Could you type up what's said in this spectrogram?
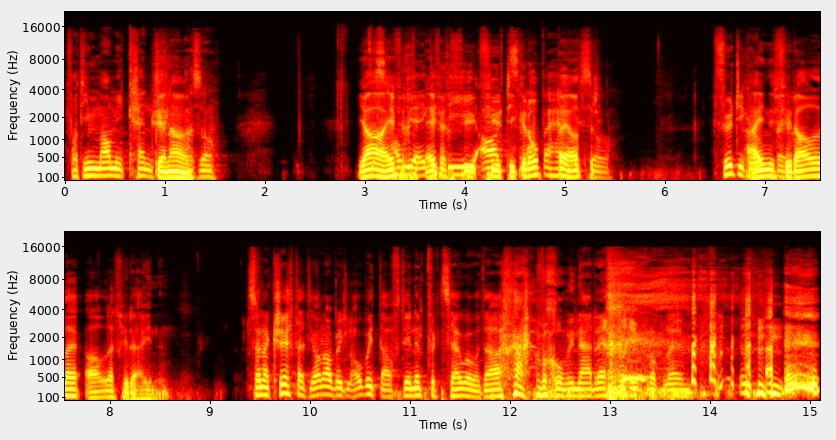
von deiner Mami kennst. Genau. Also, Ja, einfach, einfach für, für die Gruppe, haben, oder? So. Für die Gruppe. Einer für alle, alle für einen. So eine Geschichte hat Jan, aber ich glaube, ich darf dir nicht erzählen, weil da bekomme ich dann rechtliche Probleme.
